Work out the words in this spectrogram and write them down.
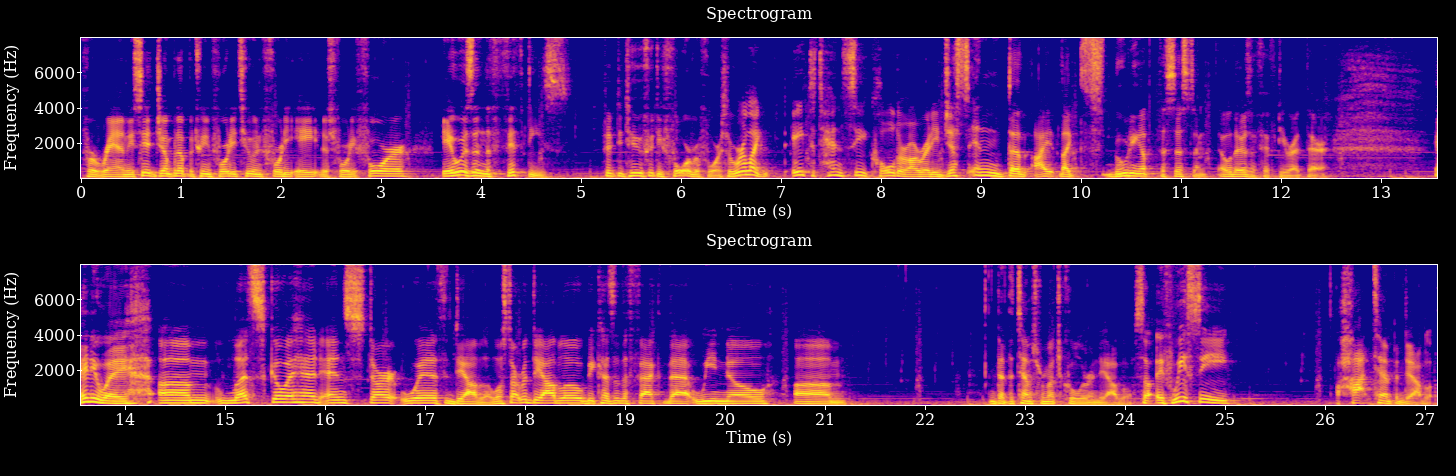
for RAM. You see it jumping up between 42 and 48, there's 44. It was in the 50s, 52, 54 before. So we're like 8 to 10C colder already just in the, I, like booting up the system. Oh, there's a 50 right there. Anyway, um, let's go ahead and start with Diablo. We'll start with Diablo because of the fact that we know um, that the temps were much cooler in Diablo. So if we see a hot temp in Diablo,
